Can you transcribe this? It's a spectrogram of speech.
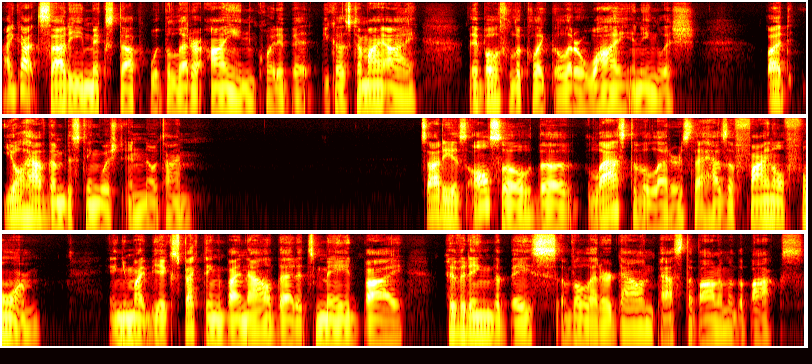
I got tzadi mixed up with the letter ayin quite a bit because to my eye, they both look like the letter Y in English, but you'll have them distinguished in no time. Tzadi is also the last of the letters that has a final form and you might be expecting by now that it's made by pivoting the base of the letter down past the bottom of the box.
